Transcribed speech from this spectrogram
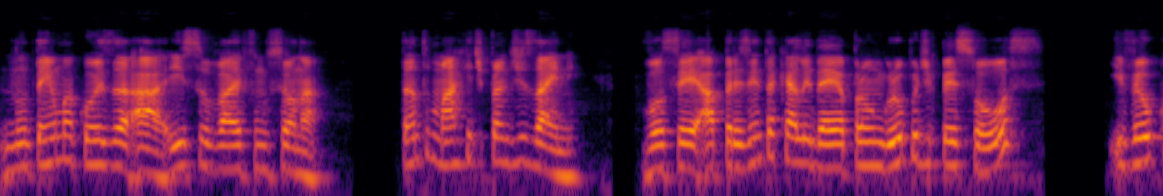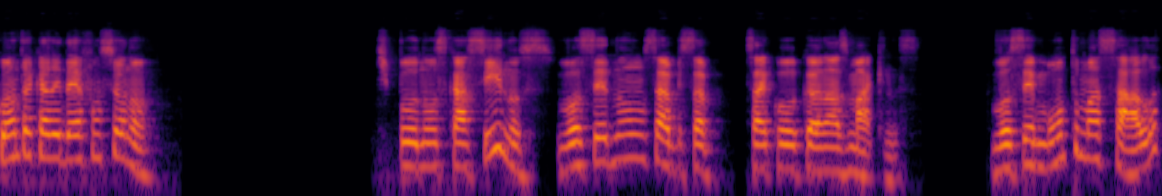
Não tem uma coisa, ah, isso vai funcionar. Tanto marketing para design. Você apresenta aquela ideia para um grupo de pessoas e vê o quanto aquela ideia funcionou. Tipo, nos cassinos, você não sabe, sabe sai colocando as máquinas. Você monta uma sala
